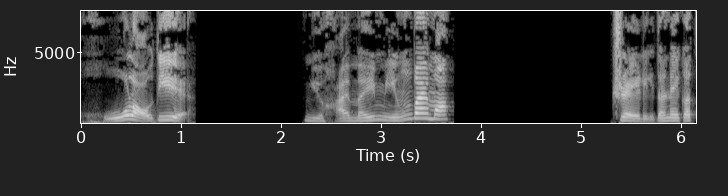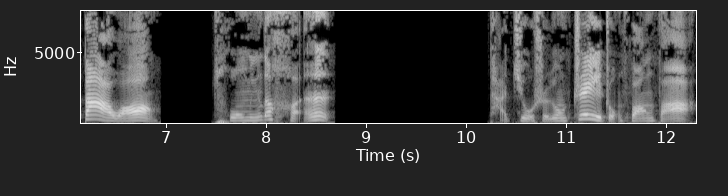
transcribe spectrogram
虎老弟，你还没明白吗？这里的那个大王聪明的很，他就是用这种方法，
